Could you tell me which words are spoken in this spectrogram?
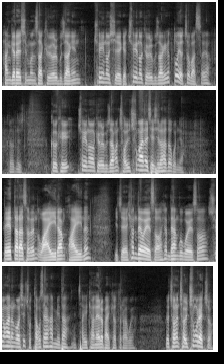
한겨레 신문사 교열부장인 최인호 씨에게 최인호 교열부장에게 또 여쭤봤어요. 그런데 그 교, 최인호 교열부장은 절충안을 제시를 하더군요. 때에 따라서는 Y랑 과이는 이제 현대어에서 현대 한국어에서 수용하는 것이 좋다고 생각합니다. 자기 견해를 밝혔더라고요. 저는 절충을 했죠.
